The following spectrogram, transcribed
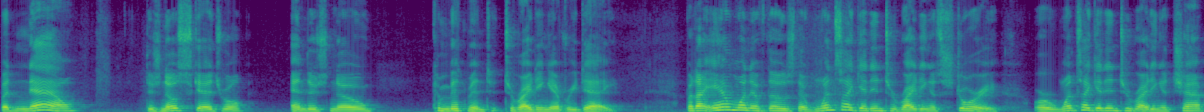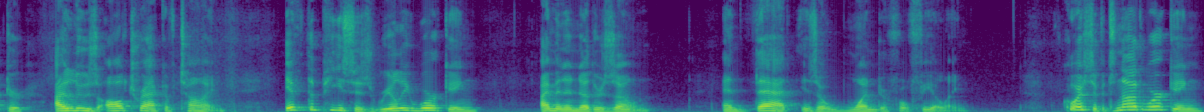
But now there's no schedule and there's no commitment to writing every day. But I am one of those that once I get into writing a story or once I get into writing a chapter, I lose all track of time. If the piece is really working, I'm in another zone. And that is a wonderful feeling. Of course, if it's not working,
